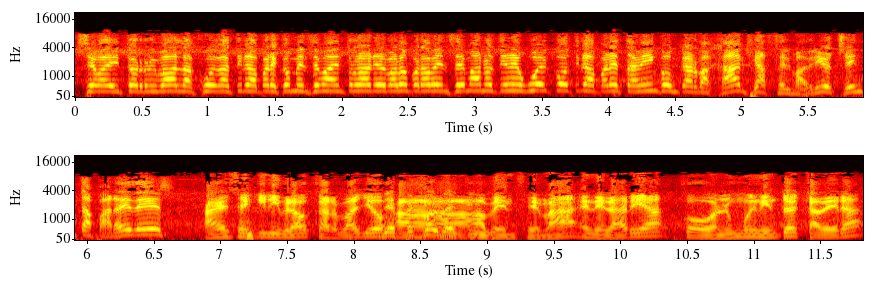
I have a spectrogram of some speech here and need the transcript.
Se va Dito Rival, la juega, tira la pared con Benzema dentro del área. El balón para Benzema, no tiene hueco. Tira la pared también con Carvajal. ¿Qué hace el Madrid? 80 paredes. Ha desequilibrado Carballo a, a Benzema en el área con un movimiento de cadera,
